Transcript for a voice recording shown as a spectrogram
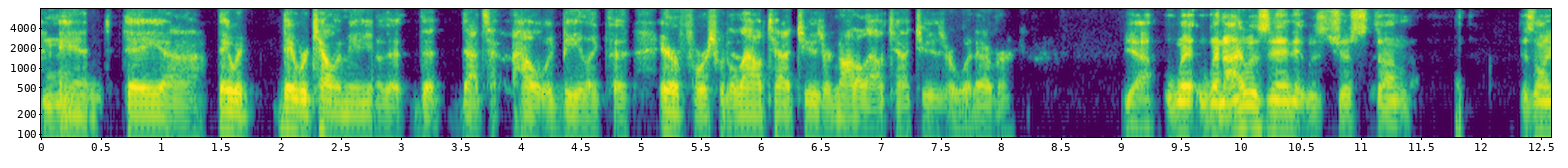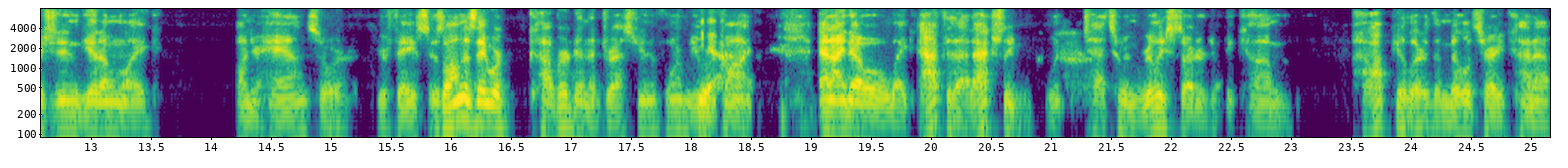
mhm. and they uh, they would they were telling me you know that that that's how it would be like the Air Force would allow tattoos or not allow tattoos or whatever. Yeah. When when I was in, it was just um as long as you didn't get them like on your hands or your face, as long as they were covered in a dress uniform, you Yeah. were fine. And I know like after that, actually when tattooing really started to become popular, the military kind of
